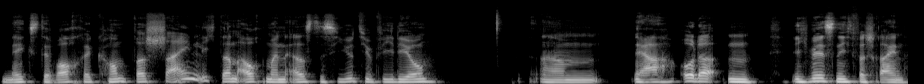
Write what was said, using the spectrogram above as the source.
nächste Woche kommt wahrscheinlich dann auch mein erstes YouTube-Video. Ähm, ja, oder mh, hm, ich will es nicht verschreien.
